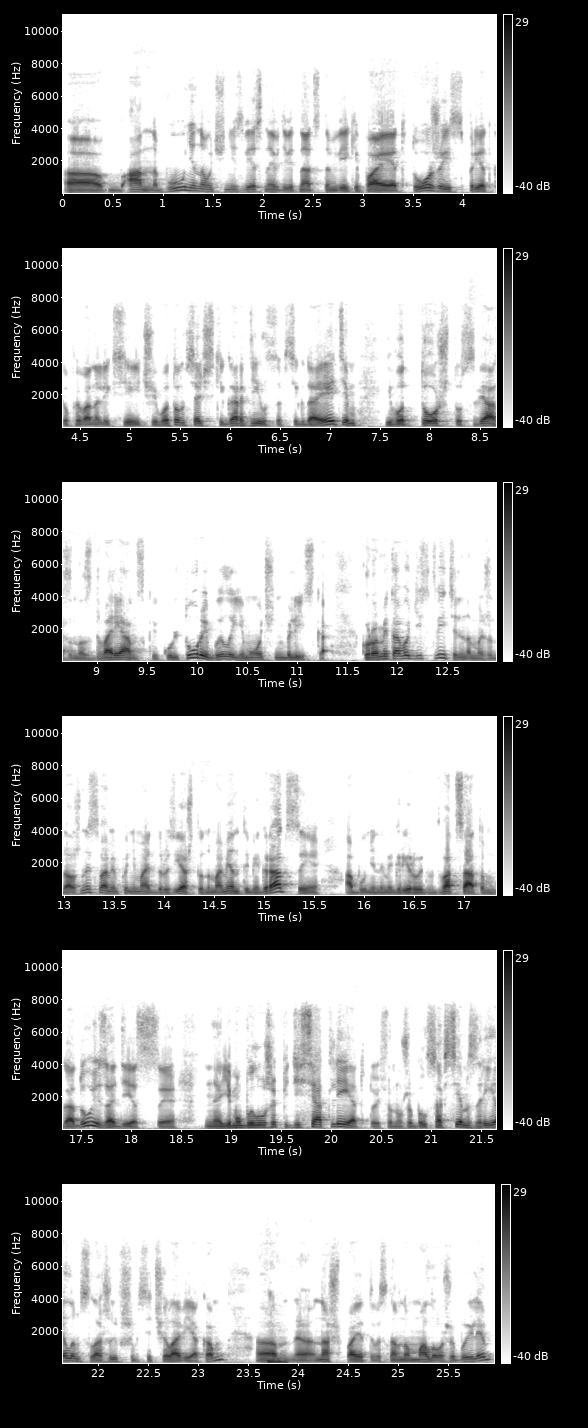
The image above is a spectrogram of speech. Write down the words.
э, Анна Бунина, очень известная в 19 веке поэт, тоже из предков Ивана Алексеевича, и вот он всячески гордился всегда этим, и вот то, что связано с дворянской культурой, было ему очень близко. Кроме того, действительно, действительно, мы же должны с вами понимать, друзья, что на момент эмиграции, а Бунин эмигрирует в 20 году из Одессы, ему было уже 50 лет, то есть он уже был совсем зрелым, сложившимся человеком. Mm-hmm. Наши поэты в основном моложе были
